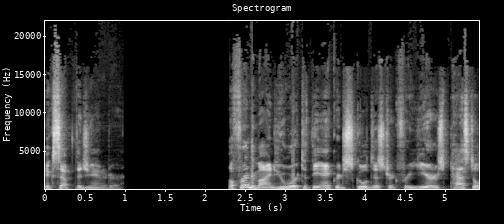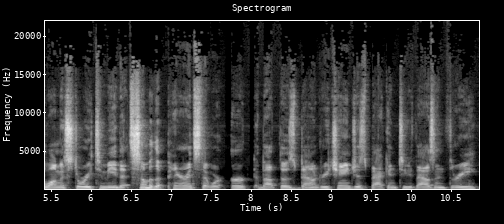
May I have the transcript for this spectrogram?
except the janitor. A friend of mine who worked at the Anchorage School District for years passed along a story to me that some of the parents that were irked about those boundary changes back in 2003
